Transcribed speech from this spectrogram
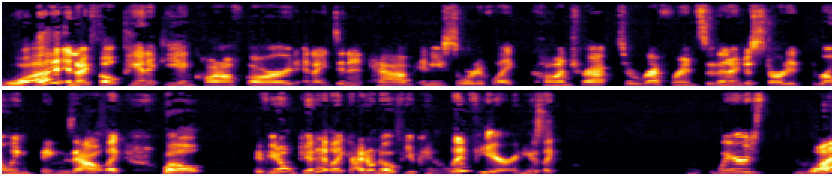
what? And I felt panicky and caught off guard and I didn't have any sort of like contract to reference. So then I just started throwing things out like, "Well, if you don't get it, like I don't know if you can live here." And he was like, "Where's what?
